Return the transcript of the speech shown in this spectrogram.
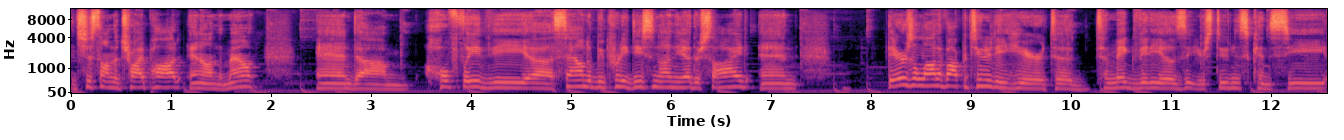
It's just on the tripod and on the mount. And um, hopefully the uh, sound will be pretty decent on the other side. And there's a lot of opportunity here to, to make videos that your students can see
